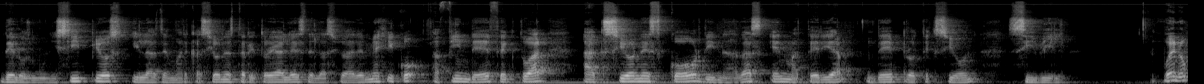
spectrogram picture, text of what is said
de los municipios y las demarcaciones territoriales de la Ciudad de México a fin de efectuar acciones coordinadas en materia de protección civil. Bueno,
